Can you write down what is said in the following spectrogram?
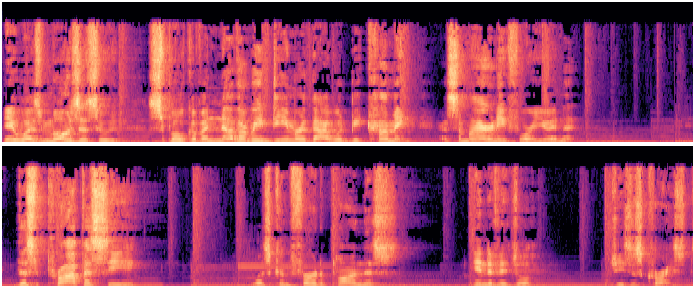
It was Moses who spoke of another Redeemer that would be coming. There's some irony for you, isn't it? This prophecy was conferred upon this individual Jesus Christ,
